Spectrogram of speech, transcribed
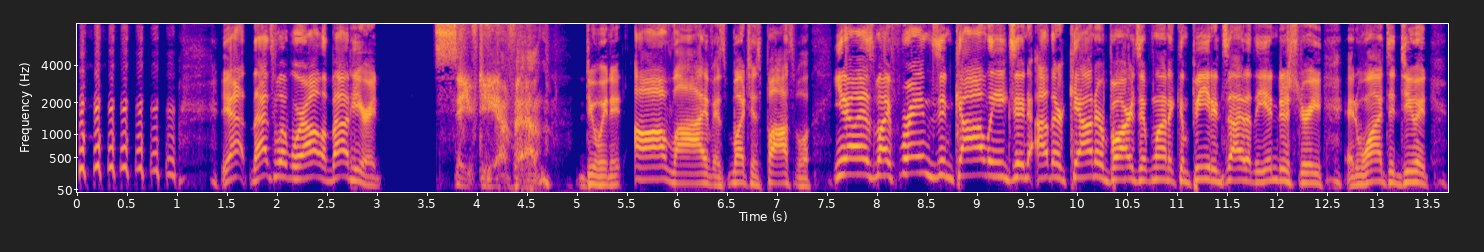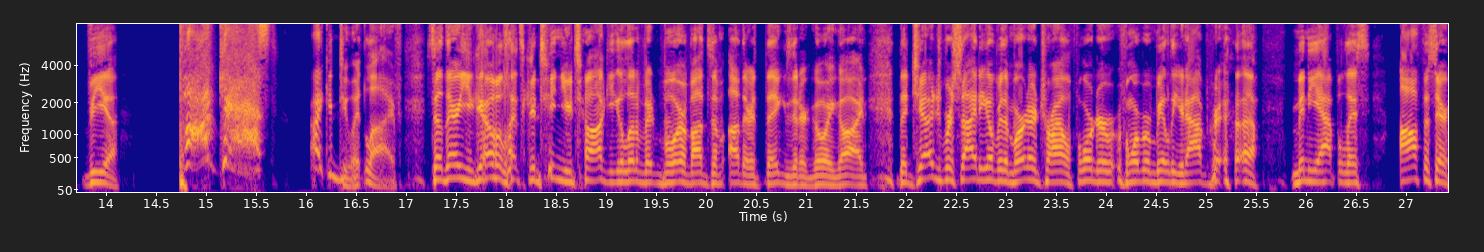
yeah, that's what we're all about here at Safety FM. Doing it all live as much as possible. You know, as my friends and colleagues and other counterparts that want to compete inside of the industry and want to do it via podcast, I can do it live. So there you go. Let's continue talking a little bit more about some other things that are going on. The judge presiding over the murder trial former, former Minneapolis officer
